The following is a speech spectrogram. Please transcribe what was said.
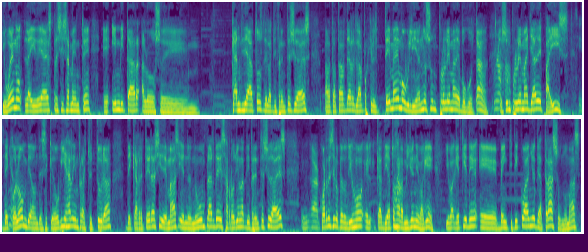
Y bueno, la idea es precisamente eh, invitar a los... candidatos de las diferentes ciudades para tratar de arreglar, porque el tema de movilidad no es un problema de Bogotá, Ajá. es un problema ya de país, Sí, de. Colombia, donde se quedó vieja la infraestructura de carreteras y demás, y donde no hubo un plan de desarrollo en las diferentes ciudades. Eh, Acuérdese lo que nos dijo el candidato Jaramillo en Ibagué. Ibagué tiene eh, veintipico años de atraso, nomás,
